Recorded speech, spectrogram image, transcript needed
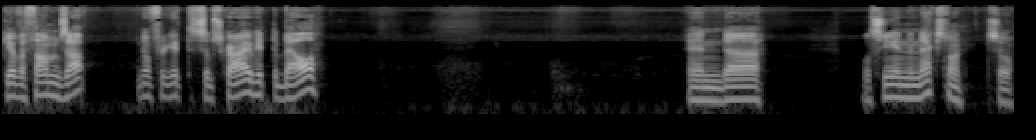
Give a thumbs up. Don't forget to subscribe, hit the bell. And uh, we'll see you in the next one. So,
